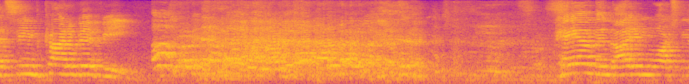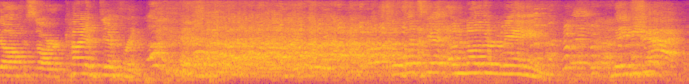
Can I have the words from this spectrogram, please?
That seemed kind of iffy. Pam and I didn't watch The Office are kind of different. so let's get another name. Maybe Jack.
